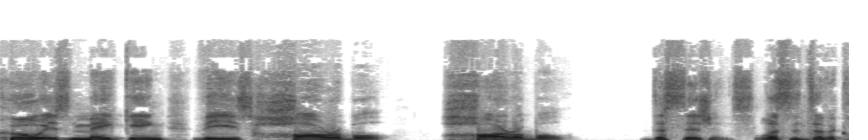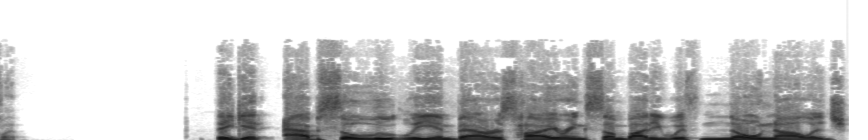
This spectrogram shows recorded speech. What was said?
who is making these horrible, horrible decisions. Listen to the clip. They get absolutely embarrassed hiring somebody with no knowledge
